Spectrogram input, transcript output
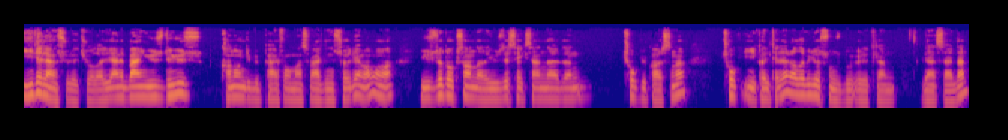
iyi de lens üretiyorlar. Yani ben %100 Canon gibi performans verdiğini söyleyemem ama %90'lara %80'lerden çok yukarısına çok iyi kaliteler alabiliyorsunuz bu üretilen lenslerden.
